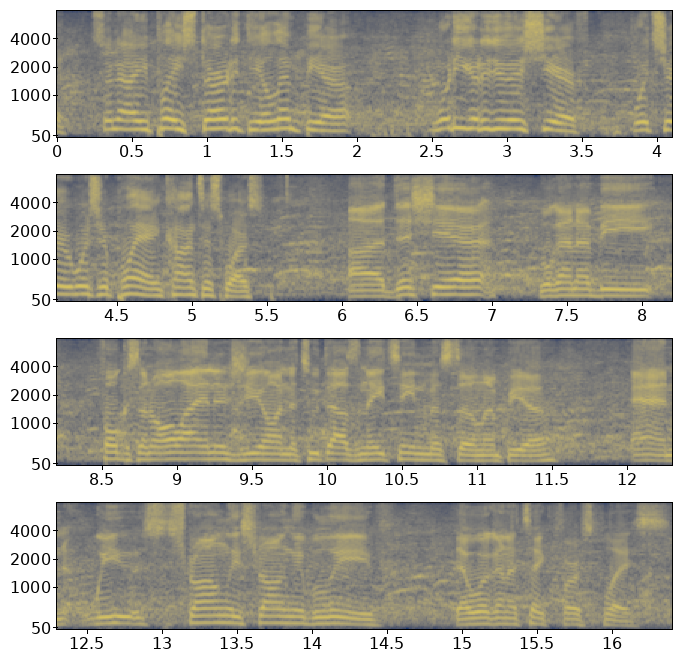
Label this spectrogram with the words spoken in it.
so now he plays third at the Olympia. What are you going to do this year? What's your what's your plan contest wise? Uh, this year we're going to be focusing all our energy on the 2018 Mr. Olympia, and we strongly, strongly believe that we're going to take first place.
